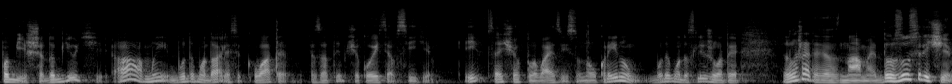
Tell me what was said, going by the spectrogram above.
побільше доб'ють, а ми будемо далі слідкувати за тим, що коїться в світі. І все, що впливає, звісно, на Україну, будемо досліджувати. Залишайтеся з нами. До зустрічі!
